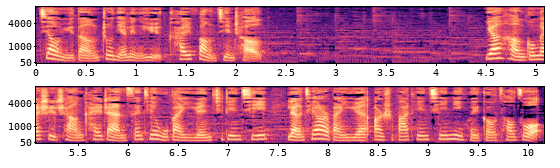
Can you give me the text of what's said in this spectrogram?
教育等重点领域开放进程。央行公开市场开展三千五百亿元七天期、两千二百亿元二十八天期逆回购操作，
